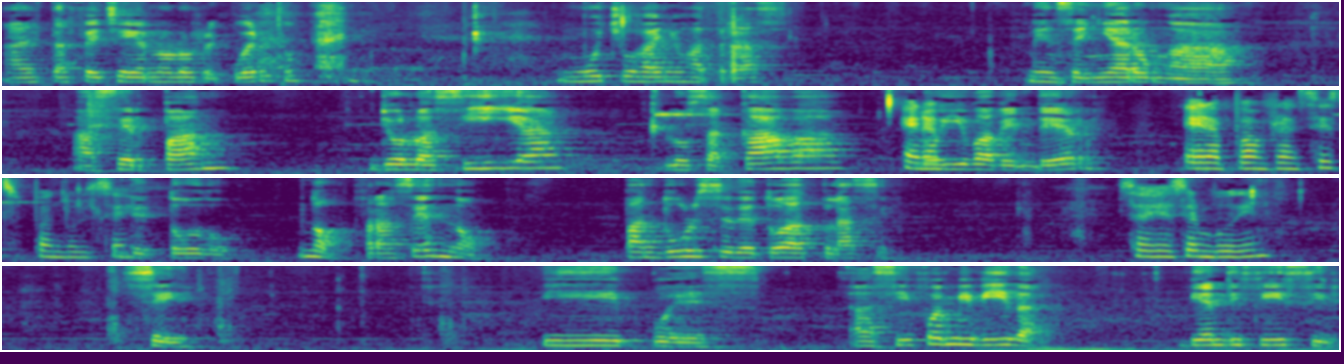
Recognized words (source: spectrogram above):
A esta fecha ya no lo recuerdo. Muchos años atrás me enseñaron a, a hacer pan. Yo lo hacía, lo sacaba, Era- lo iba a vender, ¿Era pan francés o pan dulce? de todo. No, francés no. Pan dulce de toda clase. ¿Sabía hacer budín? Sí. Y pues así fue mi vida, bien difícil.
